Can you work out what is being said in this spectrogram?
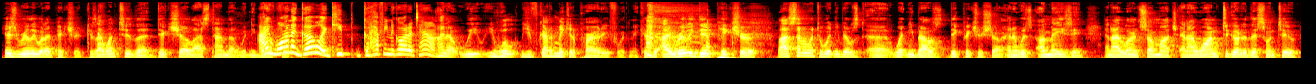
Here's really what I pictured because I went to the Dick show last time that Whitney. I want to go. I keep having to go out of town. I know we we- well. You've got to make it a priority for with me because I really did picture. Last time I went to Whitney Bell's uh, Whitney Bell's Dick Picture show, and it was amazing, and I learned so much. And I wanted to go to this one too,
